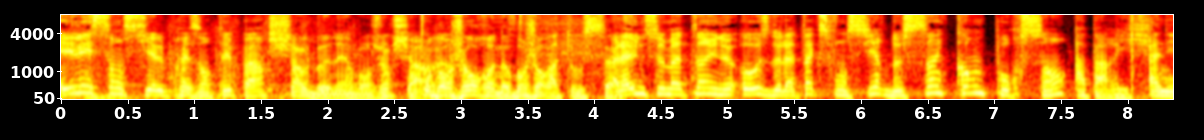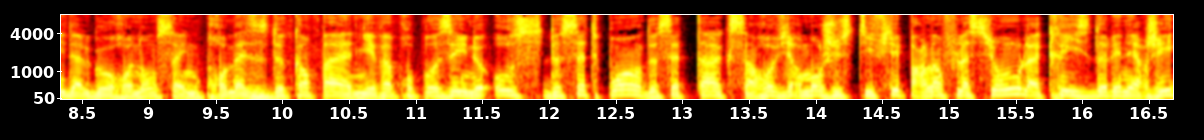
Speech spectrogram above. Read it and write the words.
Et l'essentiel présenté par Charles Bonner. Bonjour Charles. Bonjour Renaud, bonjour à tous. À la une ce matin, une hausse de la taxe foncière de 50% à Paris. Anne Hidalgo renonce à une promesse de campagne et va proposer une hausse de 7 points de cette taxe, un revirement justifié par l'inflation, la crise de l'énergie.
